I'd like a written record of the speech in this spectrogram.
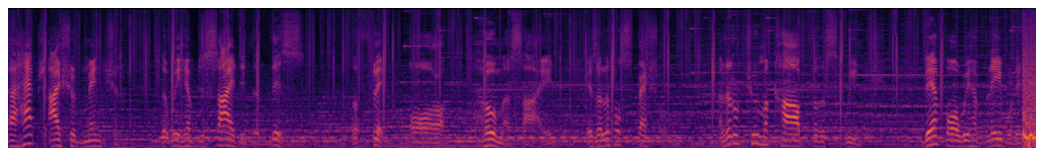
Perhaps I should mention that we have decided that this, the flip or homicide, is a little special, a little too macabre for the squeamish. Therefore, we have labeled it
